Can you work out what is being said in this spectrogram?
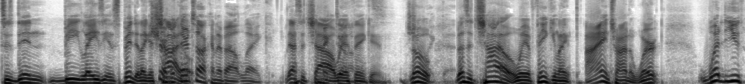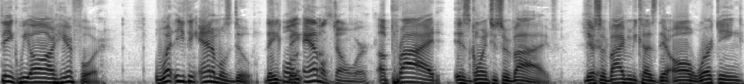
to then be lazy and spend it like a sure, but child. they're talking about like. that's a child way of thinking. No, like that. that's a child way of thinking. Like I ain't trying to work. What do you think we all are here for? What do you think animals do? They, Well, they animals don't work. a pride is going to survive. They're Sure. surviving because they're all working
